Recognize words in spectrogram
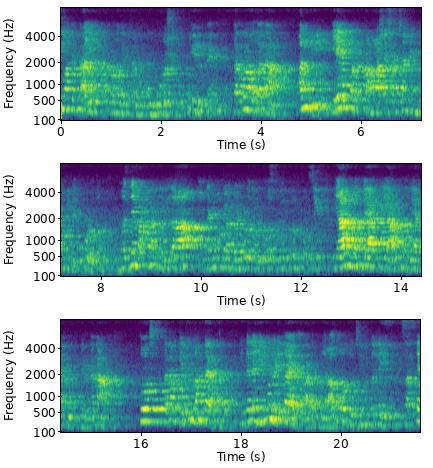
ಶ್ರೀಮಾತೆ ತಾಯಿಯನ್ನು ಕರ್ಕೊಂಡು ಹೋಗಿರ್ತಾರೆ ಮಗು ಮೂರು ವರ್ಷದ ಮಗು ಇರುತ್ತೆ. ಕರ್ಕೊಂಡು ಹೋದಾಗ ಅಲ್ಲಿ ಏನಪ್ಪ ಅಂದ್ರೆ ತಮಾಷೆ, ಸಣ್ಣ ಸಣ್ಣ ಹೆಣ್ಮಕ್ಳನ್ನ ಎತ್ಕೊಳ್ಳೋದು. ಭಜನೆ ಮಾಡ್ಕೊಂಡು ಎಲ್ಲ ಗಂಡ್ಮಕ್ಳ ಗಂಡುಗಳನ್ನು ತೋರಿಸಿ ಯುವಕರನ್ನು ತೋರಿಸಿ, ಯಾರು ಮದುವೆ ಆಗ್ತಿ ಯಾರು ಮದುವೆ ಆಗ್ತಿ ಅಂತ ಕೇಳಿದಾಗ ತೋರಿಸ್ತಾರೆ, ಅವ್ರಿಗೆ ಎಲ್ಲರೂ ನಂಬ್ತಾ ಇರ್ತಾರೆ. ಇದೆಲ್ಲ ಈಗೂ ನಡೀತಾ ಇದೆ. ಅದರಲ್ಲಿ ಯಾವುದೋ ಒಂದು ಜೀವನದಲ್ಲಿ ಸತ್ಯ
